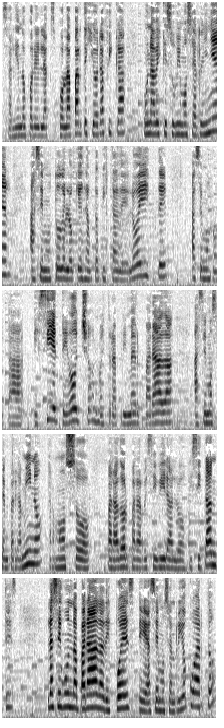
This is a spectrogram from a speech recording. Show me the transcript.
Saliendo por, el, por la parte geográfica, una vez que subimos a Linier, hacemos todo lo que es la autopista del oeste, hacemos ruta 7, 8, nuestra primer parada hacemos en Pergamino, hermoso parador para recibir a los visitantes. La segunda parada después eh, hacemos en Río Cuarto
